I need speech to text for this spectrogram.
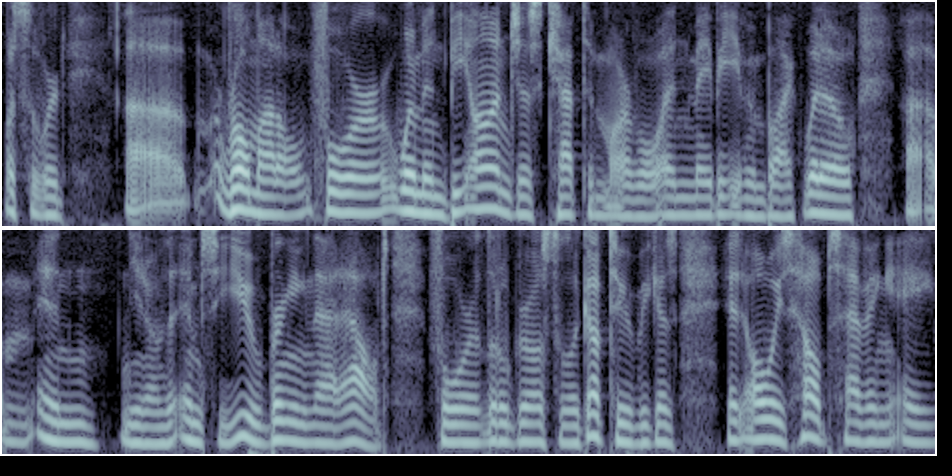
what's the word? Uh, role model for women beyond just Captain Marvel and maybe even Black Widow um, in you know the MCU, bringing that out for little girls to look up to because it always helps having a,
